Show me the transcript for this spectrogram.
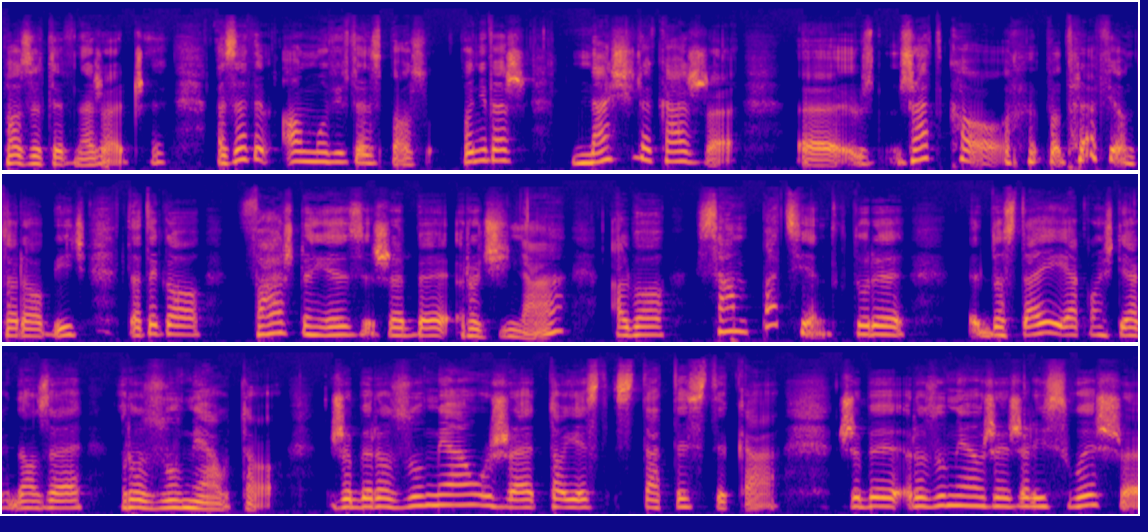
pozytywne rzeczy. A zatem on mówi w ten sposób, ponieważ nasi lekarze rzadko potrafią to robić, dlatego ważne jest, żeby rodzina albo sam pacjent, który dostaje jakąś diagnozę, rozumiał to, żeby rozumiał, że to jest statystyka, żeby rozumiał, że jeżeli słyszy,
